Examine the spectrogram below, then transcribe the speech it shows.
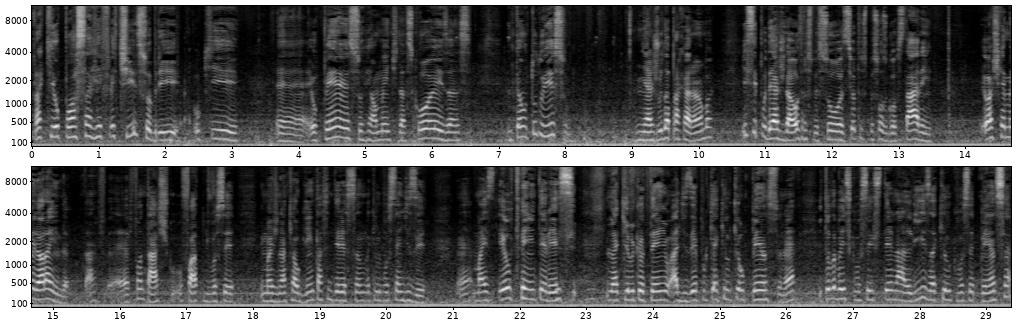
para que eu possa refletir sobre o que é, eu penso realmente das coisas. Então tudo isso me ajuda pra caramba. E se puder ajudar outras pessoas, se outras pessoas gostarem, eu acho que é melhor ainda, tá? É fantástico o fato de você imaginar que alguém está se interessando naquilo que você tem a dizer. Né? Mas eu tenho interesse naquilo que eu tenho a dizer porque é aquilo que eu penso, né? E toda vez que você externaliza aquilo que você pensa,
